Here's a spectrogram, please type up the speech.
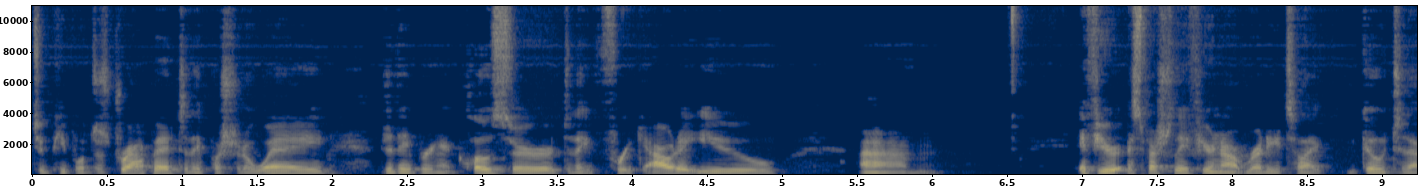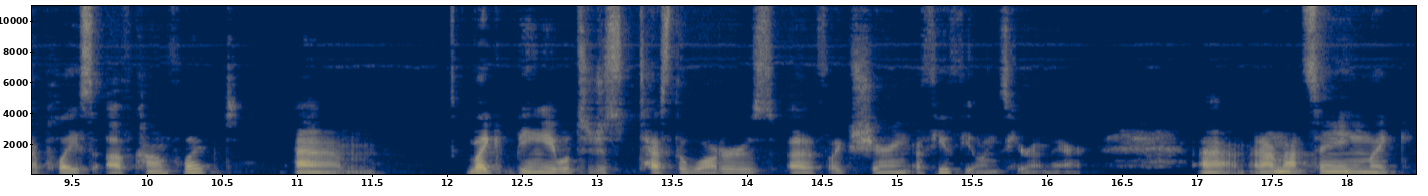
do people just drop it? Do they push it away? Do they bring it closer? Do they freak out at you? Um, if you're, especially if you're not ready to like go to that place of conflict, um, like being able to just test the waters of like sharing a few feelings here and there. Um, and I'm not saying like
